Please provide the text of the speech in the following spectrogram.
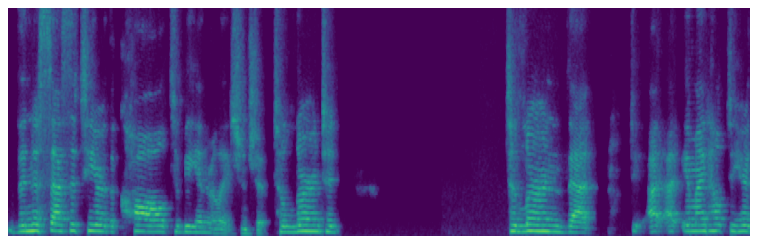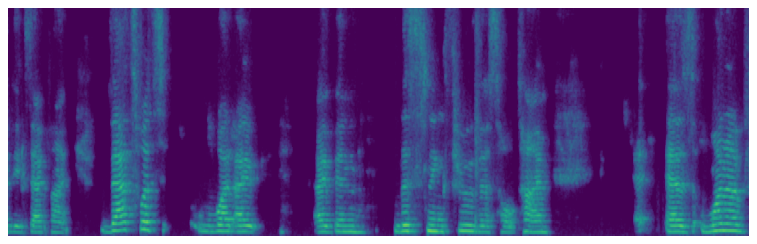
the necessity or the call to be in relationship to learn to to learn that I, I, it might help to hear the exact line. That's what's what i i've been listening through this whole time as one of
